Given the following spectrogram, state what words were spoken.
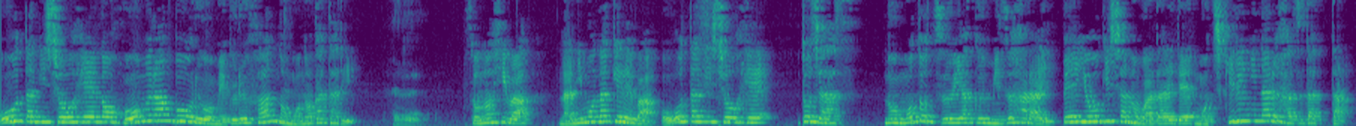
大谷翔平のホームランボールをめぐるファンの物語。その日は何もなければ大谷翔平、ドジャースの元通訳水原一平容疑者の話題で持ちきりになるはずだった。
